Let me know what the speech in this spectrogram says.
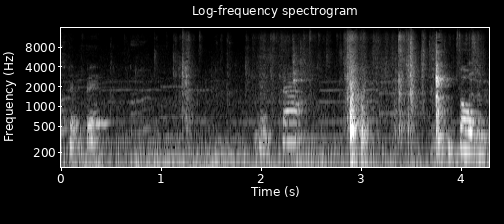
clip it like that. Boom.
